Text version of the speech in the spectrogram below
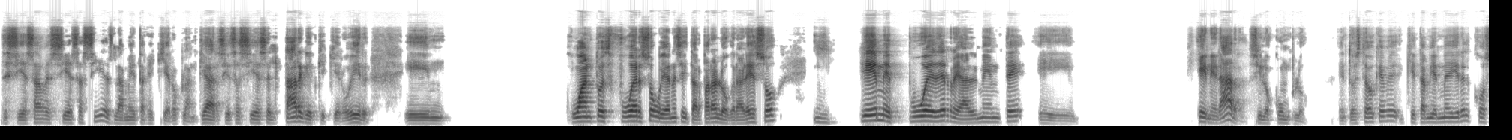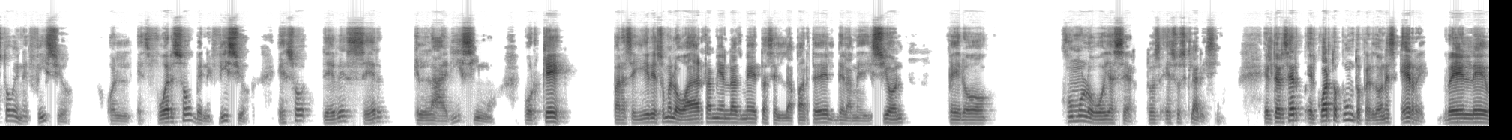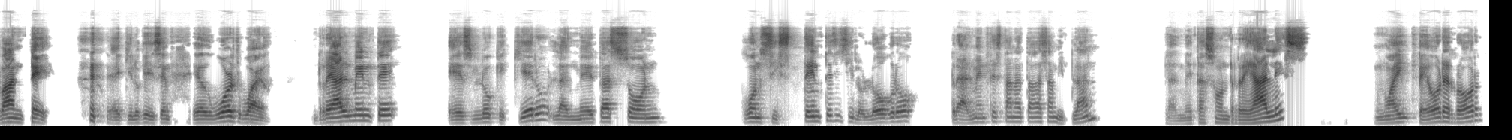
de si esa, si esa sí es la meta que quiero plantear, si esa sí es el target que quiero ir. em, cuánto esfuerzo voy a necesitar para lograr eso y qué me puede realmente eh, generar si lo cumplo. Entonces tengo que, que también medir el costo-beneficio o el esfuerzo-beneficio. Eso debe ser clarísimo. ¿Por qué? Para seguir, eso me lo va a dar también las metas en la parte de de la medición, pero ¿Cómo lo voy a hacer? Entonces, eso es clarísimo. El tercer, el cuarto punto, perdón, es R, relevante. Aquí lo que dicen, el worthwhile. Realmente es lo que quiero. Las metas son consistentes y si lo logro, realmente están atadas a mi plan. Las metas son reales. No hay peor error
